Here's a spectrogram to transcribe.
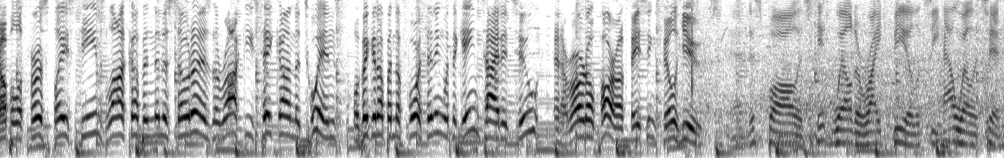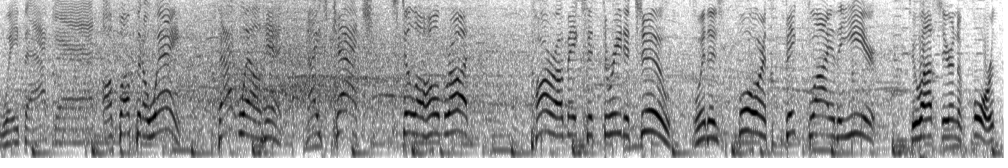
couple of first place teams lock up in Minnesota as the Rockies take on the Twins. We'll pick it up in the fourth inning with the game tied at two and Gerardo Parra facing Phil Hughes. And this ball is hit well to right field. Let's see how well it's hit. Way back and up, up, and away. That well hit. Nice catch. Still a home run. Parra makes it three to two with his fourth big fly of the year. Two outs here in the fourth.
